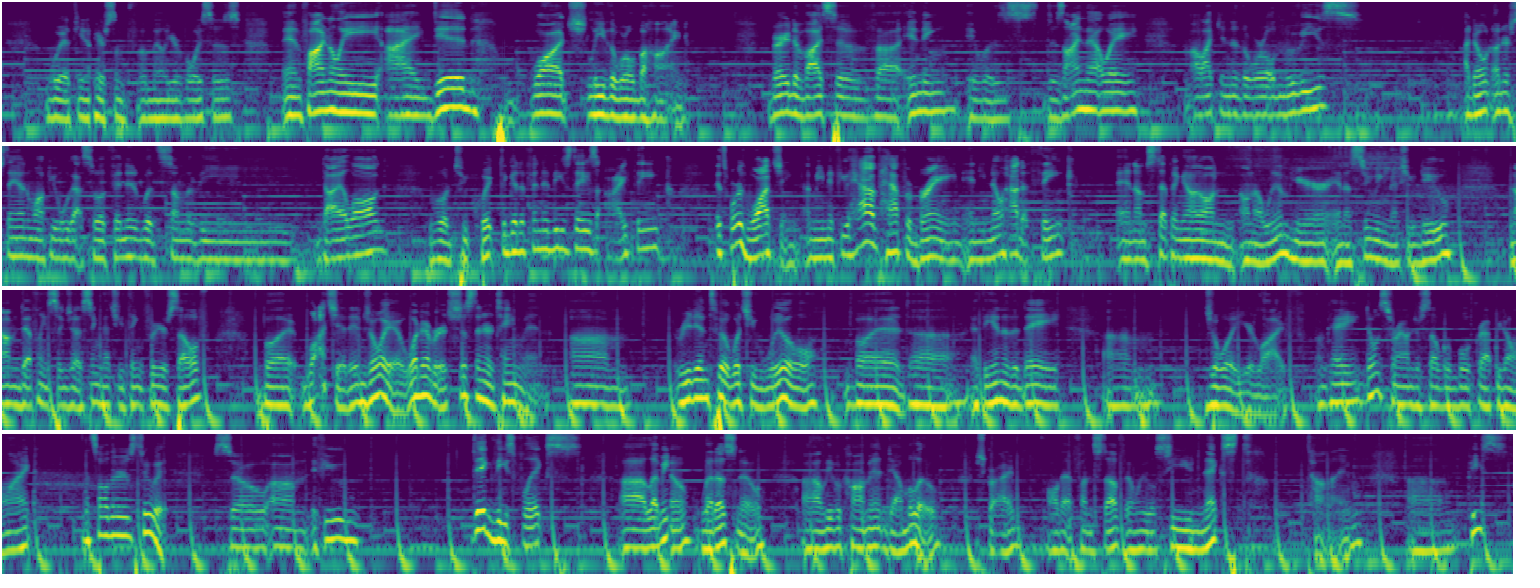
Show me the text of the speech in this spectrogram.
with. You know, hear some familiar voices. And finally, I did watch Leave the World Behind. Very divisive uh, ending. It was designed that way. I like Into the World movies. I don't understand why people got so offended with some of the dialogue. People are too quick to get offended these days. I think it's worth watching. I mean, if you have half a brain and you know how to think, and I'm stepping out on, on a limb here and assuming that you do, and I'm definitely suggesting that you think for yourself, but watch it, enjoy it, whatever. It's just entertainment. Um, read into it what you will, but uh, at the end of the day, um, enjoy your life. Okay, don't surround yourself with bullcrap you don't like. That's all there is to it. So um, if you dig these flicks, uh, let me know. Let us know. Uh, leave a comment down below. Subscribe, all that fun stuff, and we will see you next time. Uh, peace.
